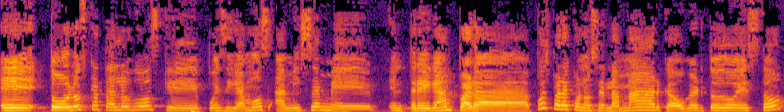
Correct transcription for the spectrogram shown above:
eh, todos los catálogos que, pues digamos, a mí se me entregan para, pues para conocer la marca o ver todo esto,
